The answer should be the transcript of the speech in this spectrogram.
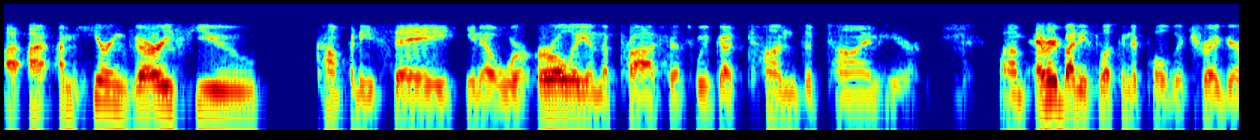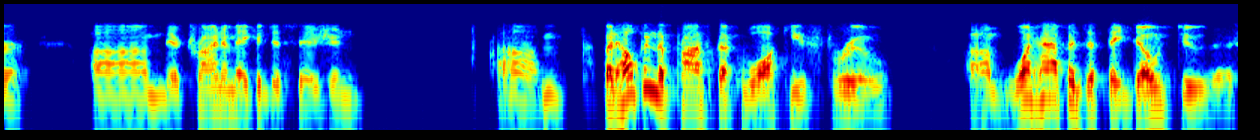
I, am hearing very few companies say, you know, we're early in the process. We've got tons of time here. Um, everybody's looking to pull the trigger. Um, they're trying to make a decision. Um, but helping the prospect walk you through um, what happens if they don't do this,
